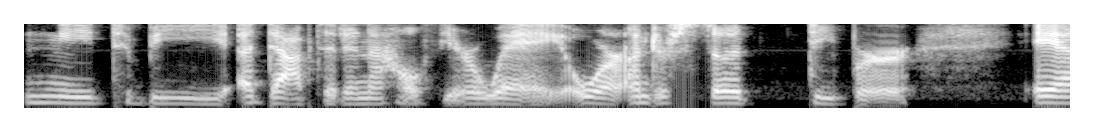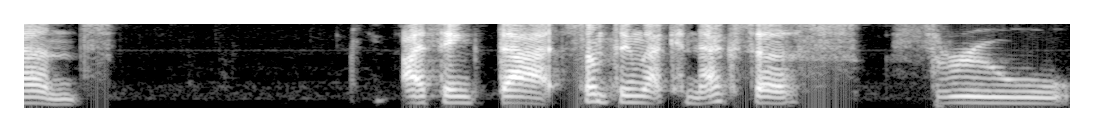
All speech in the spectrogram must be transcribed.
need to be adapted in a healthier way or understood deeper. And I think that something that connects us through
